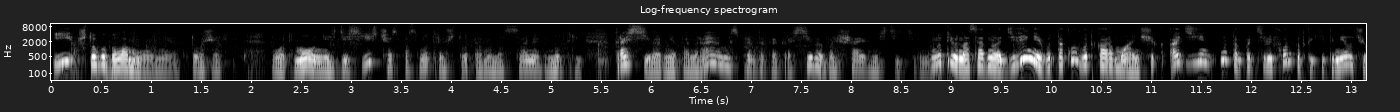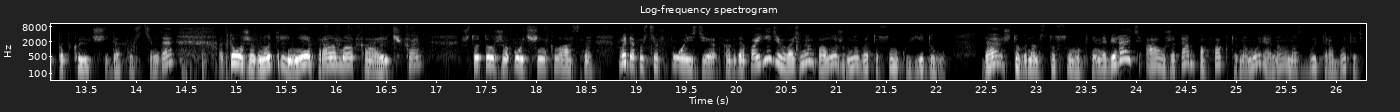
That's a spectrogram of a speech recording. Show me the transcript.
И чтобы была молния тоже. Вот, молния здесь есть. Сейчас посмотрим, что там у нас с вами внутри. Красивая мне понравилась. Прям такая красивая, большая, вместительная. Внутри у нас одно отделение. Вот такой вот карманчик один. Ну, там под телефон, под какие-то мелочи, под ключи, допустим, да. Тоже внутри не промокаечка, что тоже очень классно. Мы, допустим, в поезде, когда поедем, возьмем, положим, ну, в эту сумку еду, да, чтобы нам 100 сумок не набирать, а уже там, по факту, на море она у нас будет работать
